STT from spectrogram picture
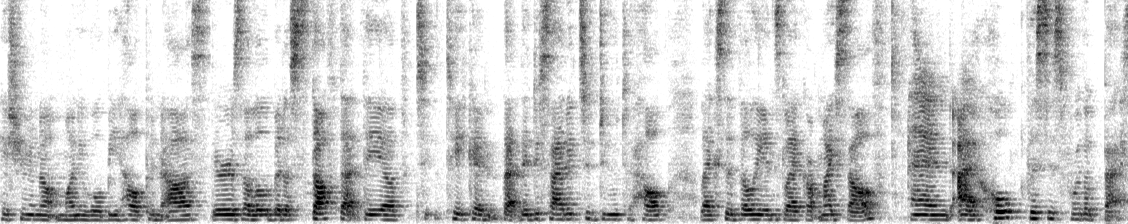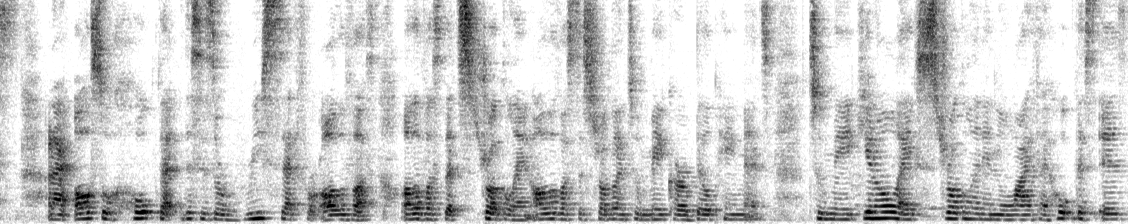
issuing out money will be helping us. There's a little bit of stuff that they have taken that they decided to do to help like civilians like myself and I hope this is for the best. And I also hope that this is a reset for all of us all of us that's struggling all of us that's struggling to make our bill payments to make you know like struggling in life. I hope this is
